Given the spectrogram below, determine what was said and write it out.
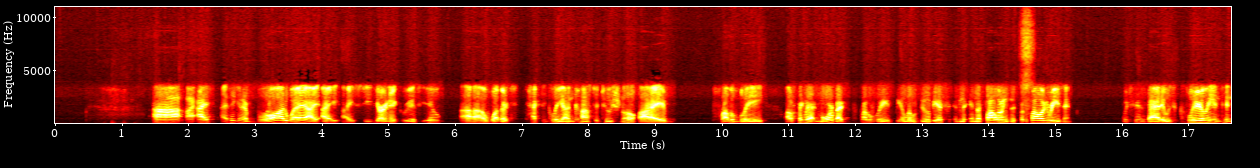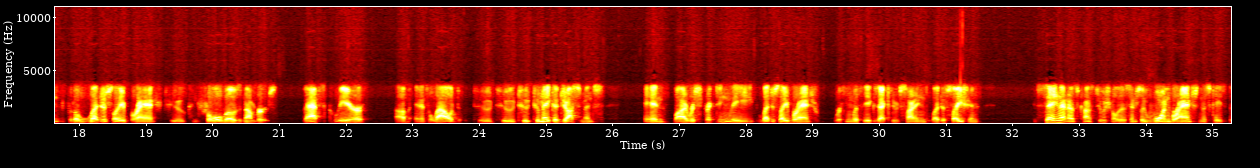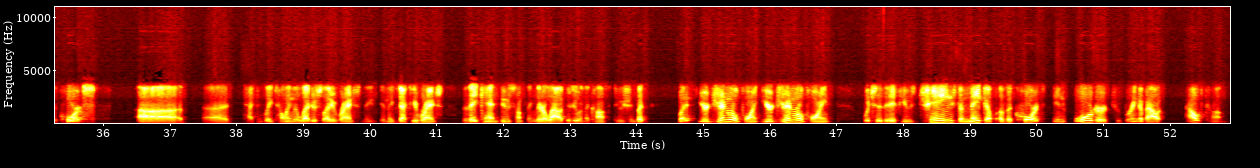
Uh, I, I think in a broad way, I, I, I see you're agree with you. Uh, whether it's technically unconstitutional, I probably I was thinking that more, but probably be a little dubious in, in the following for the following reason, which is that it was clearly intended for the legislative branch to control those numbers. That's clear, um, and it's allowed to to to to make adjustments. And by restricting the legislative branch working with the executive signing legislation, saying that it's constitutional is essentially one branch, in this case the courts, uh, uh, technically telling the legislative branch and the, and the executive branch that they can't do something they're allowed to do in the Constitution. But but your general point, your general point, which is that if you change the makeup of the court in order to bring about outcomes,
